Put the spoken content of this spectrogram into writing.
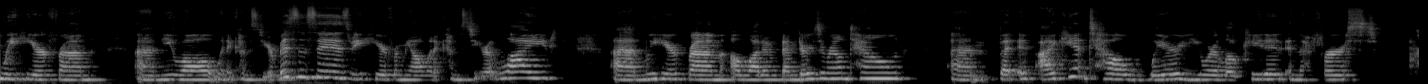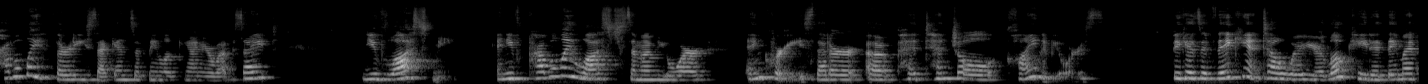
We hear from um, you all when it comes to your businesses, we hear from y'all when it comes to your life. Um, we hear from a lot of vendors around town um, but if I can't tell where you are located in the first probably 30 seconds of me looking on your website, you've lost me. And you've probably lost some of your inquiries that are a potential client of yours. Because if they can't tell where you're located, they might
